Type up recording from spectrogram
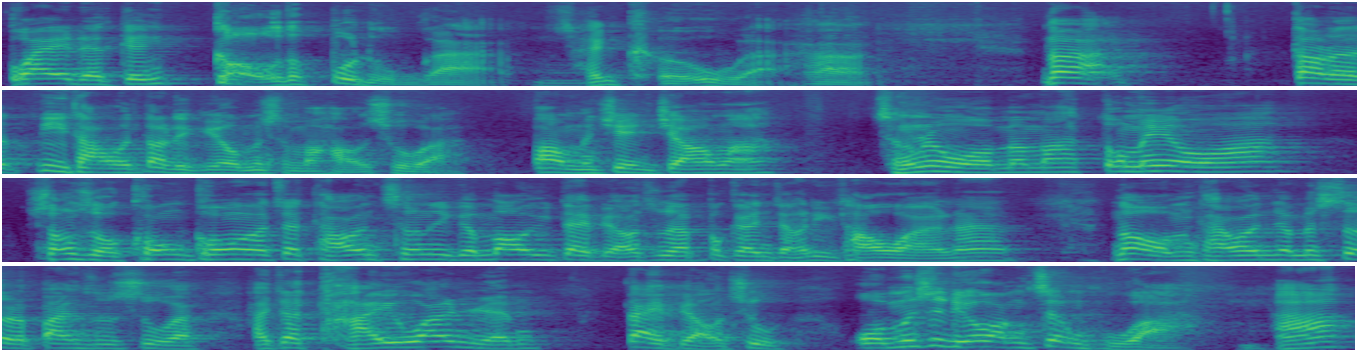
乖的跟狗都不如啊，很可恶了哈。那到了立陶宛，到底给我们什么好处啊？帮我们建交吗？承认我们吗？都没有啊，双手空空啊，在台湾成立一个贸易代表处，还不敢讲立陶宛呢。那我们台湾这边设了办事处啊，还叫台湾人代表处，我们是流亡政府啊啊？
